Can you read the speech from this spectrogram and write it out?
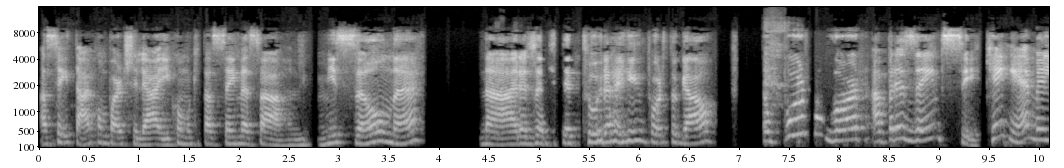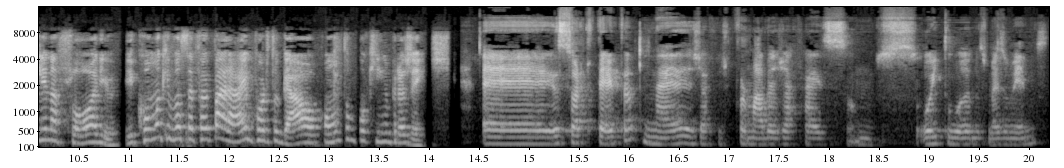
aceitar compartilhar aí como que está sendo essa missão, né, na área de arquitetura aí em Portugal. Então, por favor, apresente-se. Quem é Melina Flório e como que você foi parar em Portugal? Conta um pouquinho pra gente. É, eu sou arquiteta, né? Já fui formada já faz uns oito anos, mais ou menos.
